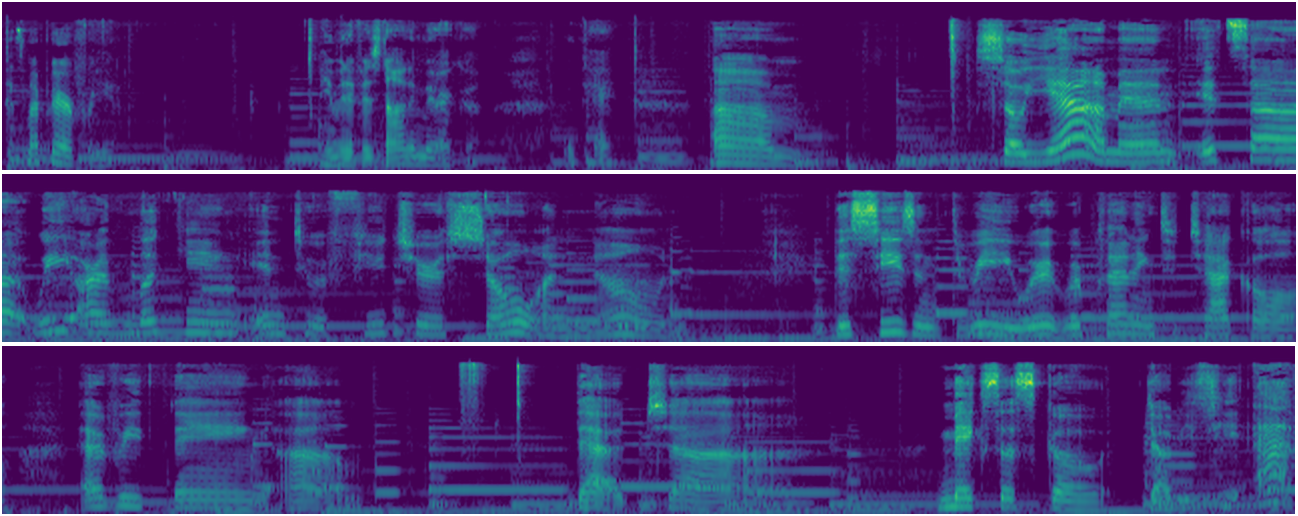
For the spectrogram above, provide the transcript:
That's my prayer for you, even if it's not America. Okay. Um, so yeah, man, it's uh we are looking into a future so unknown. This season three, we're we're planning to tackle everything um, that uh, makes us go WTF.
